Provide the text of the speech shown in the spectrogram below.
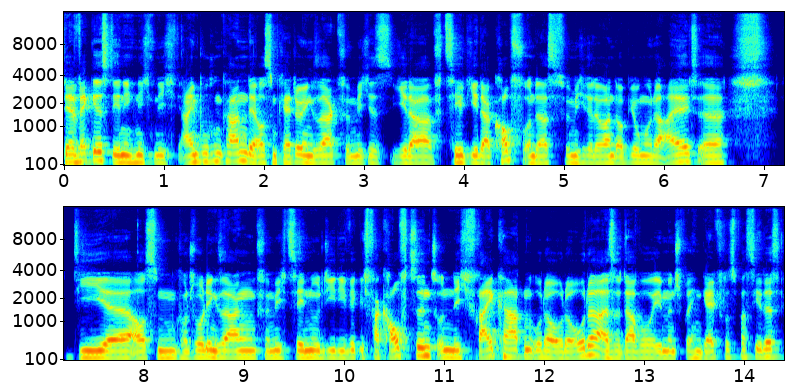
der weg ist, den ich nicht, nicht einbuchen kann. Der aus dem Catering sagt, für mich ist jeder, zählt jeder Kopf und das ist für mich relevant, ob jung oder alt. Äh, die äh, aus dem Controlling sagen, für mich zählen nur die, die wirklich verkauft sind und nicht Freikarten oder oder oder, also da, wo eben entsprechend Geldfluss passiert ist.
